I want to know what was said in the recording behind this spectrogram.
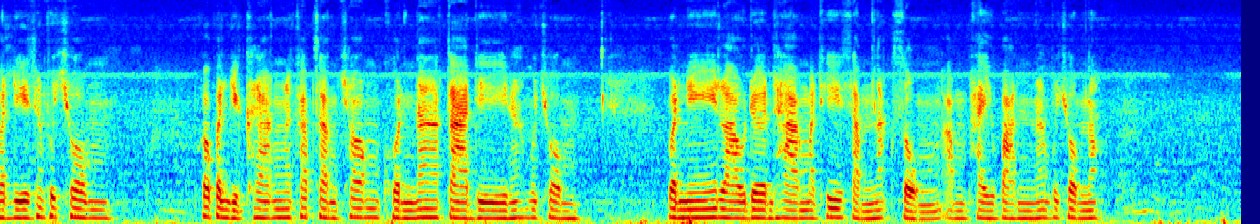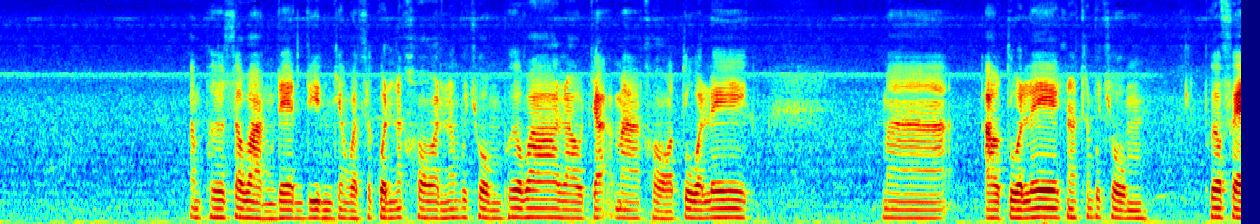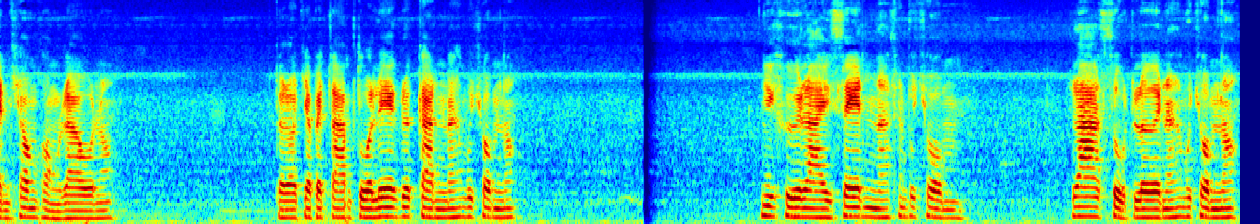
วัสดีท่านผู้ชมก็เป็นอีกครั้งนะครับ ทางช่องคนหน้าตาดีนะท่านผู้ชม วันนี้เราเดินทางมาที่สำนักสงฆ์อัมไพวันนะท่านผู้ชมเนาะอำเภอสว่างแดนดินจังหวัดสกลนครนะท่านผู้ชม เพื่อว่าเราจะมาขอตัวเลข มาเอาตัวเลขนะท่านผู้ชม เพื่อแฟนช่องของเราเนาะ เดี๋ยวเราจะไปตามตัวเลขด้วยกันนะท่านผู้ชมเนาะนี่คือลายเส้นนะท่านผู้ชม ล่าสุดเลยนะท่านผู้ชมเนาะ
